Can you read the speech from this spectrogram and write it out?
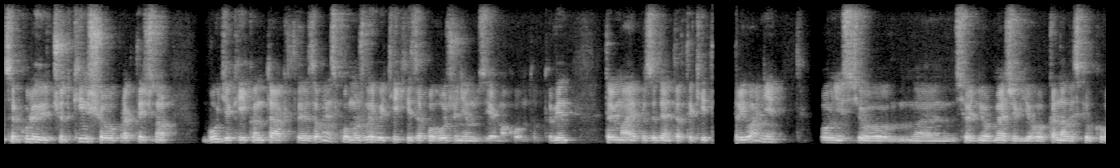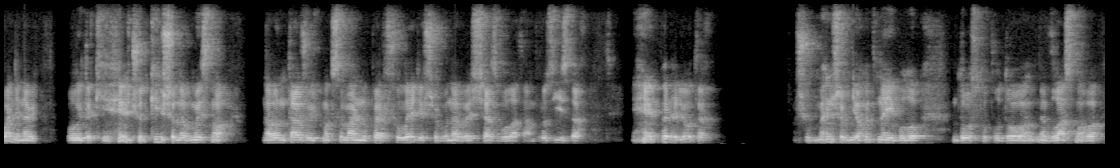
циркулюють чутки, що практично будь-який контакт Зеленського можливий тільки за погодженням з Єрмаком. Тобто він тримає президента в такій триванні, повністю сьогодні обмежив його канали спілкування. Навіть були такі чутки, що навмисно навантажують максимальну першу леді, щоб вона весь час була там в роз'їздах, перельотах, щоб менше в нього в неї було доступу до власного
